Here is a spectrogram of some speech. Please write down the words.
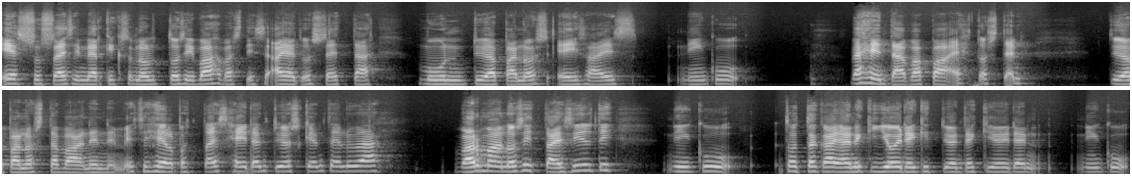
Essussa esimerkiksi on ollut tosi vahvasti se ajatus, että mun työpanos ei saisi niinku vähentää vapaaehtoisten työpanosta, vaan enemmän se helpottaisi heidän työskentelyä. Varmaan osittain silti, niin kuin, totta kai ainakin joidenkin työntekijöiden niin kuin,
